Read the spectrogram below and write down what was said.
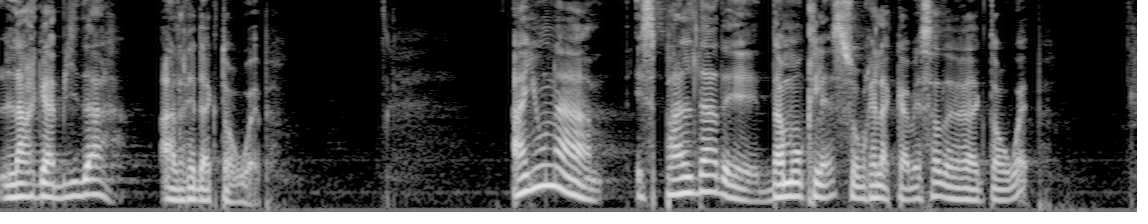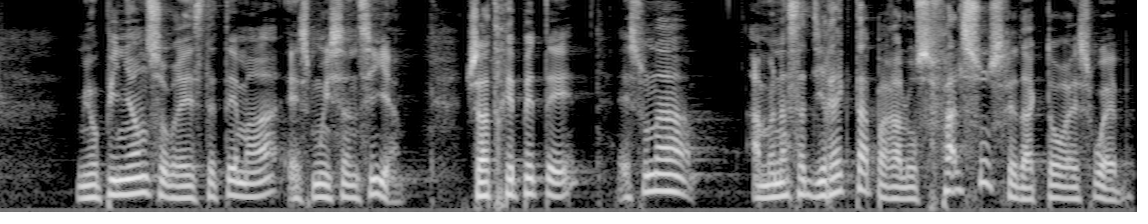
larga vida al redactor web. Hay una espalda de Damocles sobre la cabeza del redactor web. Mi opinión sobre este tema es muy sencilla. ChatGPT es una amenaza directa para los falsos redactores web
